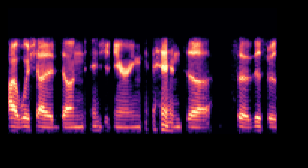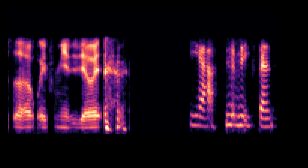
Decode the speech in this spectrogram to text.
I wish I had done engineering, and uh, so this was a way for me to do it. yeah, that makes sense.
